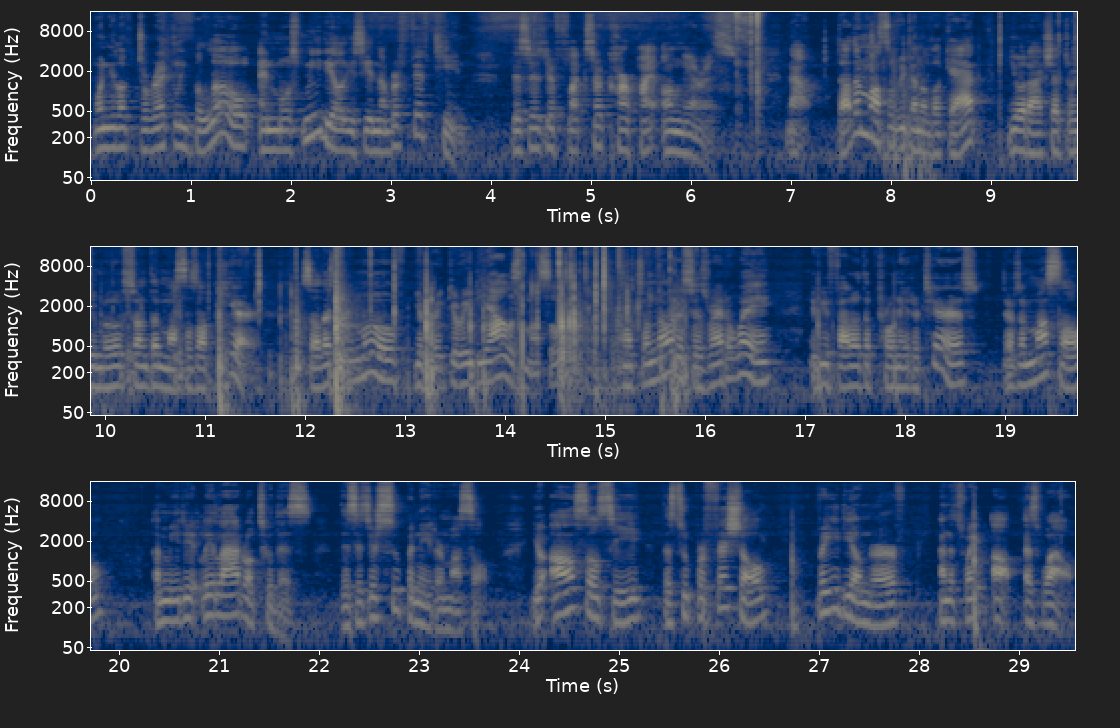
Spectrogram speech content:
when you look directly below and most medial, you see a number 15. This is your flexor carpi ulnaris. Now, the other muscle we're gonna look at, you would actually have to remove some of the muscles up here. So let's remove your brachioradialis muscle. What you'll notice is right away, if you follow the pronator teres, there's a muscle immediately lateral to this. This is your supinator muscle. You also see the superficial radial nerve on its way up as well.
